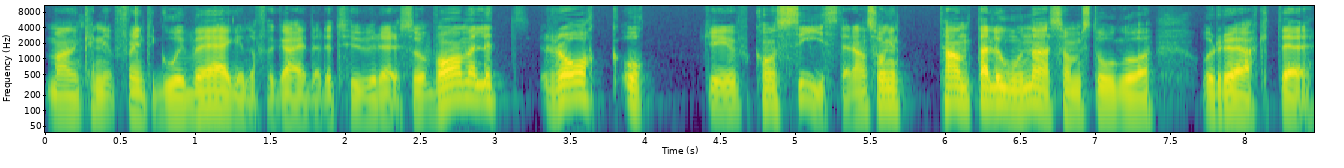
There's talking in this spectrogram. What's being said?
man kan, får inte gå i vägen för guidade turer. Så var han väldigt rak och eh, koncis där. Han såg en Tantalona som stod och, och rökte.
